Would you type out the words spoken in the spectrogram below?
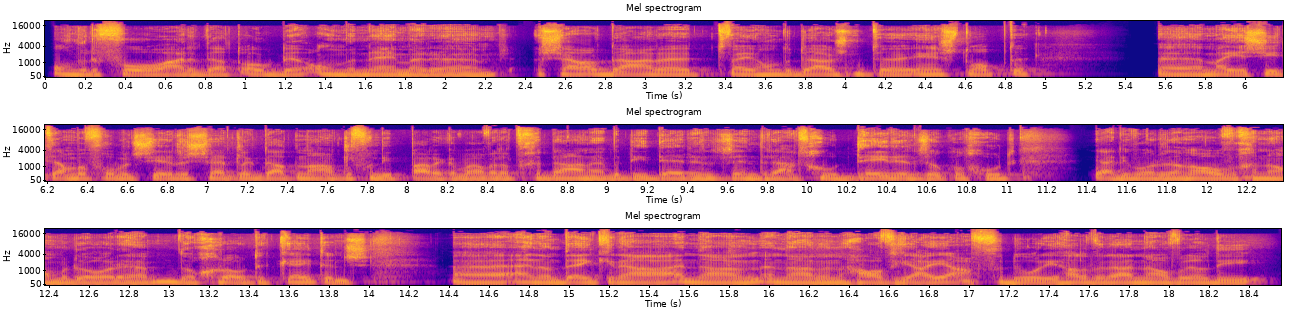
Onder de voorwaarde dat ook de ondernemer zelf daar eh, 200.000 eh, in stopte. Eh, maar je ziet dan bijvoorbeeld zeer recentelijk dat een aantal van die parken waar we dat gedaan hebben, die deden het inderdaad goed, deden het ook wel goed. Ja, die worden dan overgenomen door, eh, door grote ketens. Eh, en dan denk je na, na, na een half jaar, ja, verdorie, hadden we daar nou wel die,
